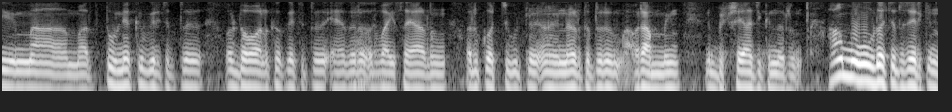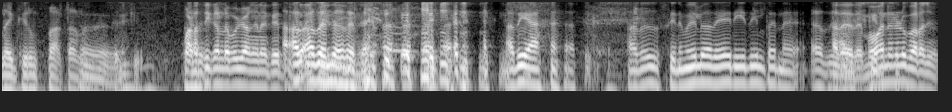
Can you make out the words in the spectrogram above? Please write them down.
ഈ തുണിയൊക്കെ വിരിച്ചിട്ട് ഒരു ഡോലൊക്കെ വെച്ചിട്ട് ഏതൊരു ഒരു വയസ്സായാളും ഒരു കൊച്ചുകുട്ടി എന്നെ എടുത്തിട്ടൊരു ഒരു അമ്മയും യാചിക്കുന്ന ഒരു ആ മൂഡ് വെച്ചിട്ട് ശരിക്കും ഉണ്ടാക്കിയൊരു പാട്ടാണ് ശരിക്കും. പടത്തിൽ കണ്ടപ്പോഴും അങ്ങനെയൊക്കെ അത് അതന്നെ അതന്നെ. അതെയാ അത് സിനിമയിലും അതേ രീതിയിൽ തന്നെ അതെ അതെ മോഹൻ എന്നോട് പറഞ്ഞു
